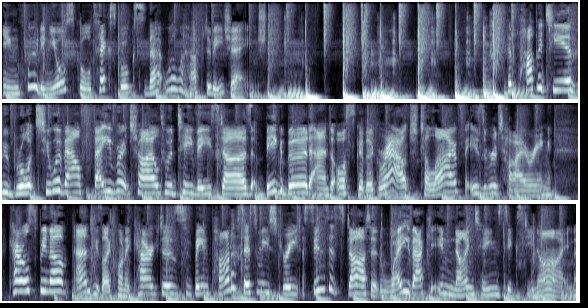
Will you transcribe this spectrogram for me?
including your school textbooks, that will have to be changed. The puppeteer who brought two of our favourite childhood TV stars, Big Bird and Oscar the Grouch, to life is retiring. Caroll Spinney and his iconic characters have been part of Sesame Street since it started way back in 1969.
